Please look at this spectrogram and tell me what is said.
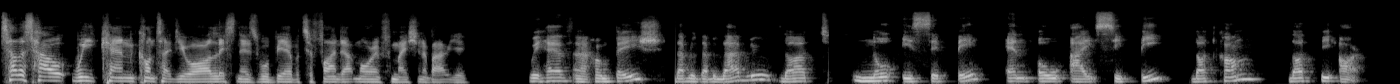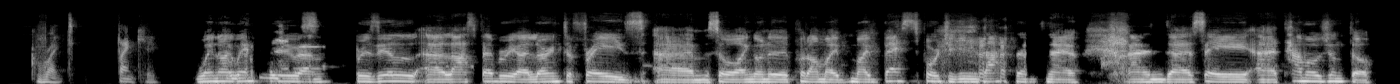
Tell us how we can contact you or our listeners will be able to find out more information about you. We have a homepage www.noicp.com.pr. Great. Thank you. When I went to um, Brazil uh, last February, I learned a phrase. Um, so I'm going to put on my, my best Portuguese accent now and uh, say uh, "tamo junto,"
